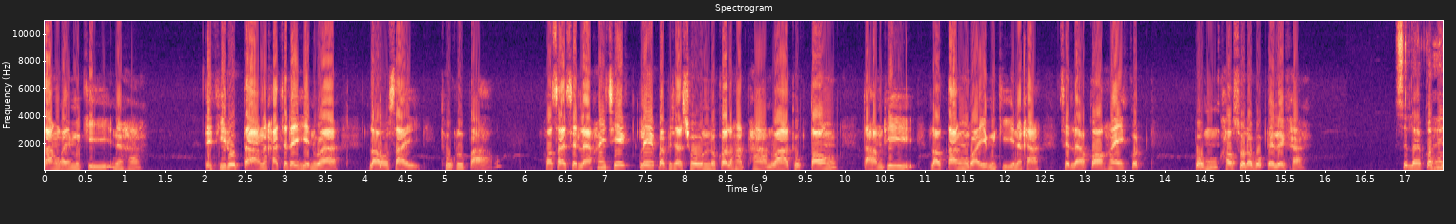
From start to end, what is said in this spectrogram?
ตั้งไว้เมื่อกี้นะคะติดที่รูปตานะคะ จะได้เห็นว่าเราใส่ถูกหรือเปล่า พอใส่เสร็จแล้วให้เช็คเลขบัตรประชาชน แล้วก็รหัสผ่านว่าถูกต้องตามที่เราตั้งไว้เมื่อกี้นะคะ เสร็จแล้วก็ให้กดปุ่มเข้าสู่ระบบได้เลยค่ะ เสร็จแล้วก็ให้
